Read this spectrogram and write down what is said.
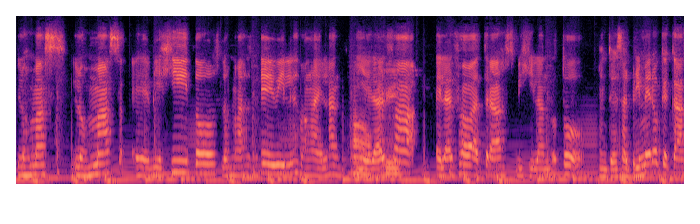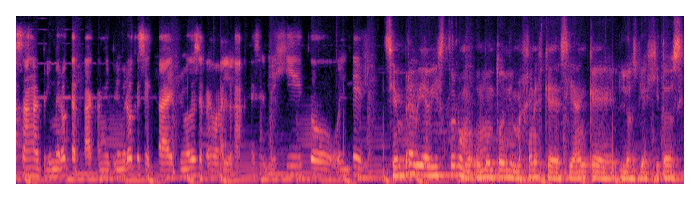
los más, los más eh, viejitos, los más débiles van adelante Ah, y el ok. alfa, el alfa va atrás vigilando todo. Entonces, al primero que cazan, al primero que atacan, el primero que se cae, el primero que se resbala es el viejito o el débil. Siempre había visto como un montón de imágenes que decían que los viejitos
